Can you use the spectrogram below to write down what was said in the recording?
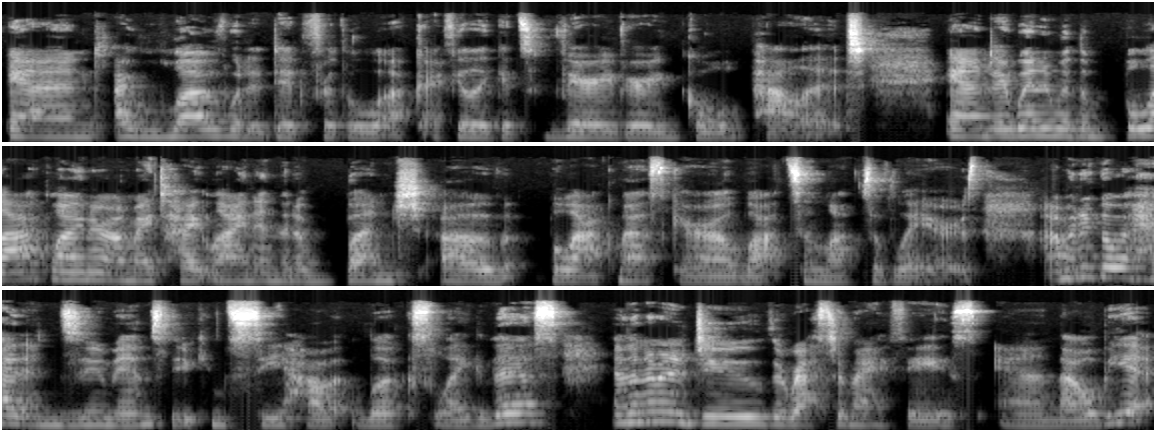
and I love what it did for the look. I feel like it's very, very gold palette. And I went in with a black liner on my tight line and then a bunch of black mascara, lots and lots of layers. I'm gonna go ahead and zoom in so you can see how it looks like this. And then I'm gonna do the rest of my face and that will be it.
